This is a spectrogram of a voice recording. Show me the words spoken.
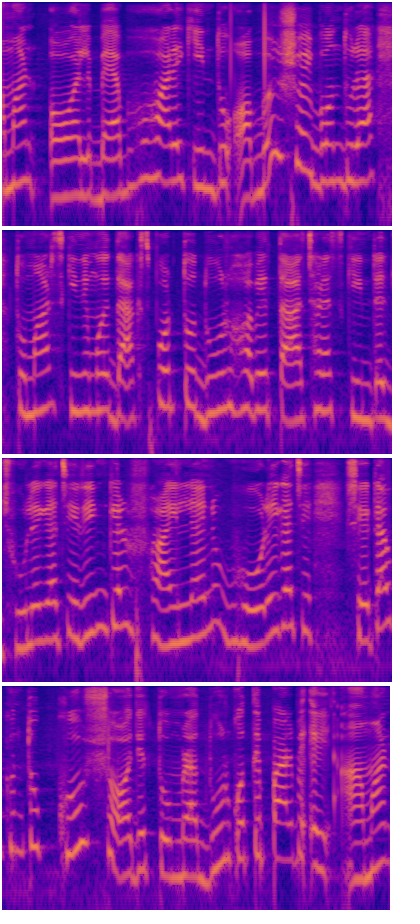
আমান্ড অয়েল ব্যবহারে কিন্তু অবশ্যই বন্ধুরা তোমার স্কিনের মধ্যে দাগ স্পট তো দূর হবে, তাছাড়া স্কিনটা ঝুলে গেছে রিঙ্কেল ফাইন লাইন ভরে গেছে। সেটাও কিন্তু খুব সহজে তোমরা দূর করতে পারবে এই আমান্ড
